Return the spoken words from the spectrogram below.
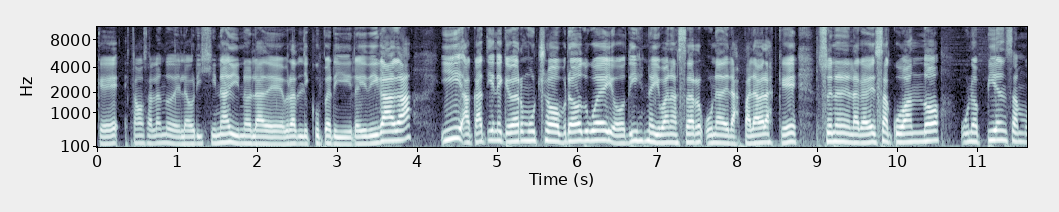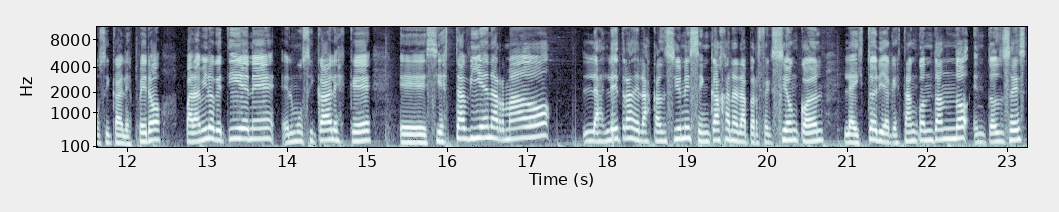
que estamos hablando de la original y no la de Bradley Cooper y Lady Gaga. Y acá tiene que ver mucho Broadway o Disney van a ser una de las palabras que suenan en la cabeza cuando uno piensa en musicales. Pero para mí lo que tiene el musical es que eh, si está bien armado, las letras de las canciones se encajan a la perfección con la historia que están contando, entonces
